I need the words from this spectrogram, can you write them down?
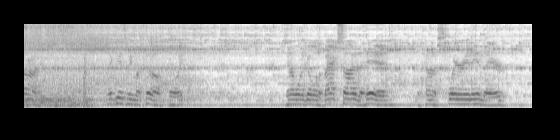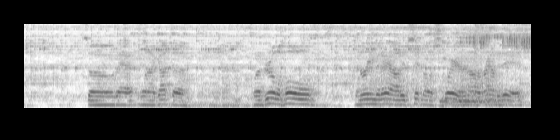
Alright. My cutoff point. Now I want to go on the back side of the head and kind of square it in there so that when I got the, when I drill the hole and ream it out, it's sitting on a square, not a rounded edge.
